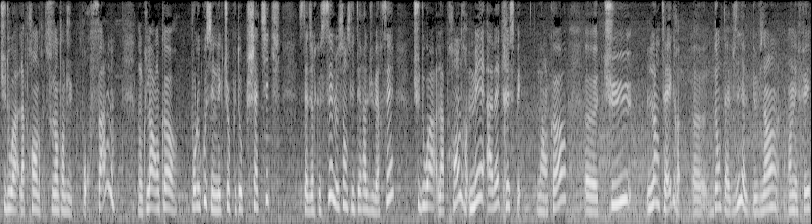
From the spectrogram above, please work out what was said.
tu dois la prendre sous-entendu pour femme. Donc là encore, pour le coup, c'est une lecture plutôt pchatique, c'est-à-dire que c'est le sens littéral du verset, tu dois la prendre, mais avec respect. Là encore, euh, tu l'intègres euh, dans ta vie, elle devient en effet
